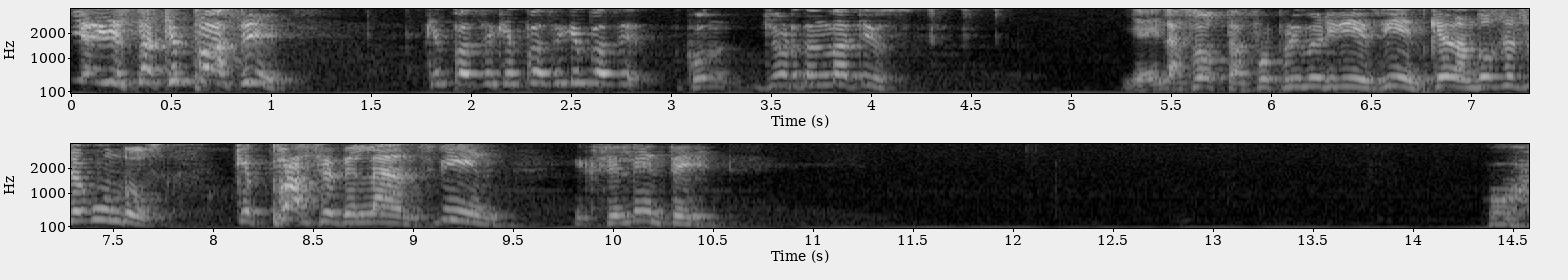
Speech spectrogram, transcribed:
¡Y ahí está! ¡Que pase! ¡Que pase, que pase, que pase! Con Jordan Matthews. Y ahí la sota. Fue primero y 10. Bien, quedan 12 segundos. ¡Que pase de Lance! Bien, excelente. Uf.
